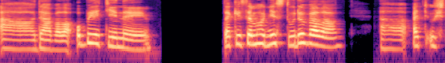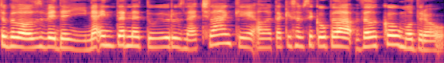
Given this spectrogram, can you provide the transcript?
a dávala obětiny. Taky jsem hodně studovala, a ať už to bylo z videí na internetu, různé články, ale taky jsem si koupila velkou modrou.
